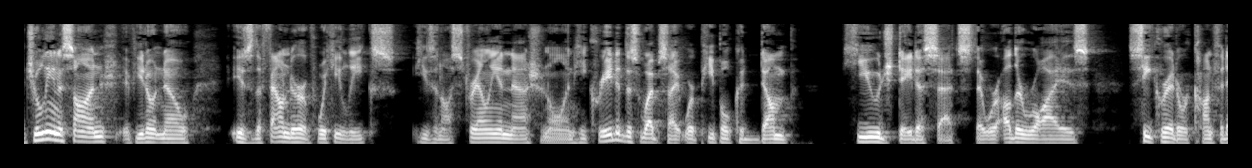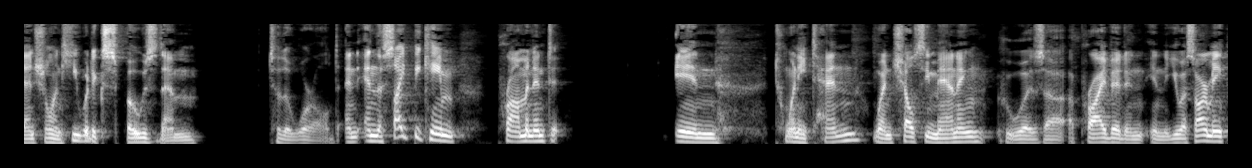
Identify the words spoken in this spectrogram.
Julian Assange, if you don't know, is the founder of WikiLeaks. He's an Australian national, and he created this website where people could dump huge data sets that were otherwise secret or confidential, and he would expose them to the world. And and the site became prominent in 2010 when Chelsea Manning, who was a, a private in, in the U.S. Army,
